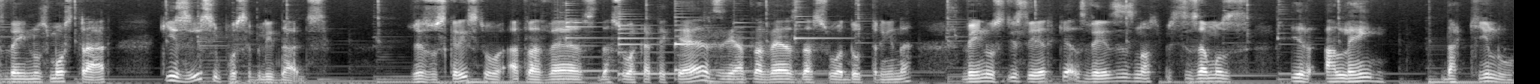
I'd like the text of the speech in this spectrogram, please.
vem nos mostrar que existem possibilidades. Jesus Cristo, através da sua catequese, através da sua doutrina, vem nos dizer que às vezes nós precisamos ir além daquilo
